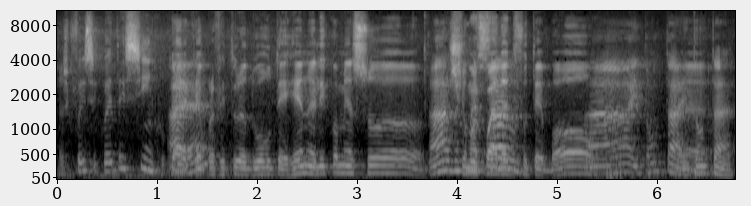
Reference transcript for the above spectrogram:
Acho que foi em 55, Ah, cara, é? que a prefeitura doou o terreno ali começou. Ah, tinha uma quadra de futebol. Ah, então tá, É. então tá.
